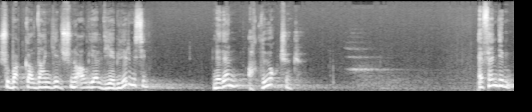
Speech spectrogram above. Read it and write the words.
şu bakkaldan gel şunu al gel diyebilir misin? Neden? Aklı yok çünkü. efendim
